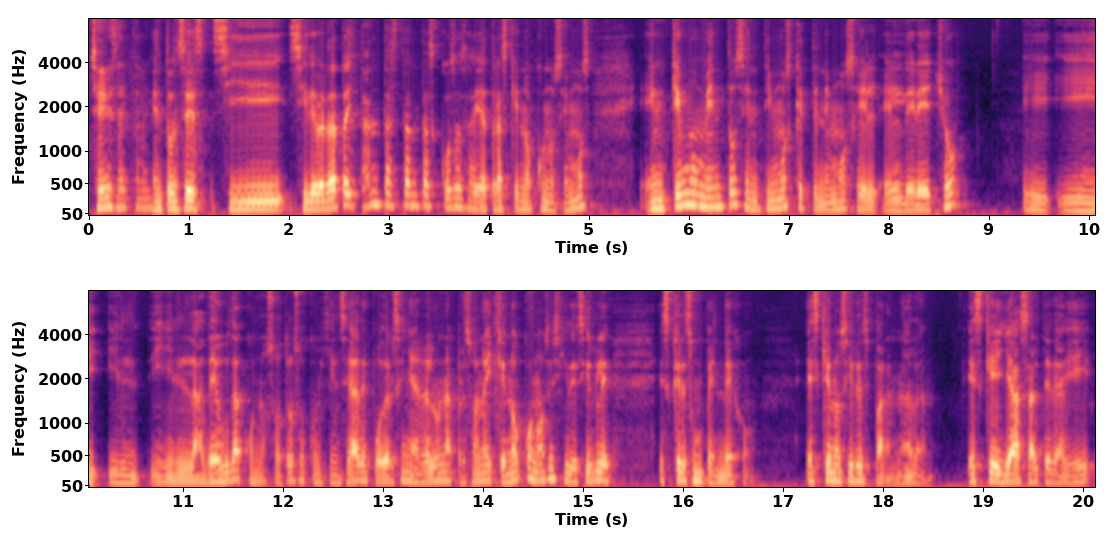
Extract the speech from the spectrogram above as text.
sí, exactamente. Entonces, si, si de verdad hay tantas, tantas cosas ahí atrás que no conocemos, ¿en qué momento sentimos que tenemos el, el derecho y, y- y- y la deuda con nosotros o con quien sea de poder señalarle a una persona y que no conoces y decirle, es que eres un pendejo, es que no sirves para nada, es que ya salte de ahí,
